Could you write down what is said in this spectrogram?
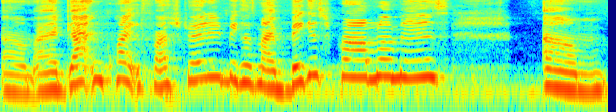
Um, I had gotten quite frustrated because my biggest problem is um,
